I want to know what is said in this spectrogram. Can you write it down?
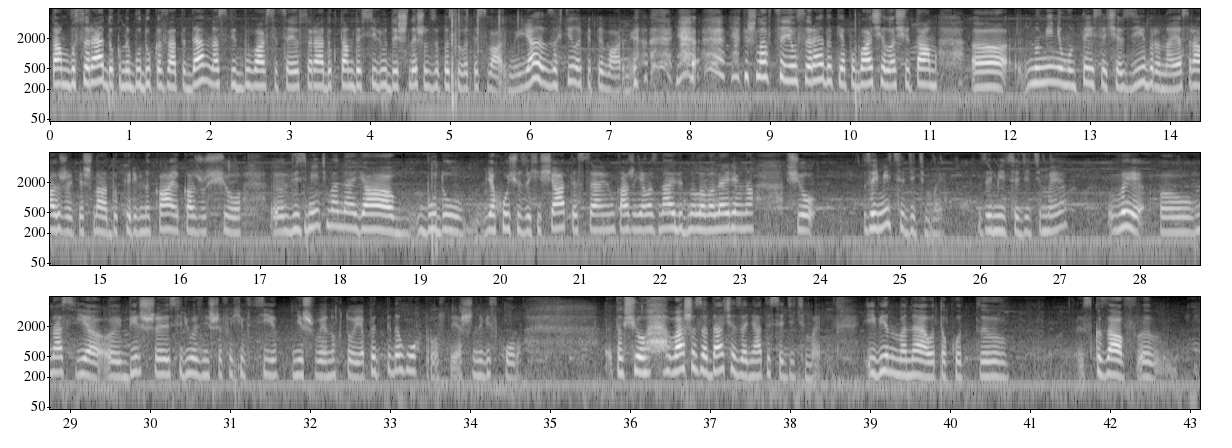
там в осередок, не буду казати, де в нас відбувався цей осередок, там, де всі люди йшли, щоб записуватись в армію. Я захотіла піти в армію. Я, я пішла в цей осередок, я побачила, що там е, ну, мінімум тисяча зібрана. Я одразу ж пішла до керівника і кажу, що е, візьміть мене, я буду, я хочу захищати все. Він каже: Я вас знаю, Людмила Валерівна, що займіться дітьми. Займіться дітьми. Ви е, в нас є е, більш серйозніші фахівці, ніж ви. Ну хто? Я педагог просто, я ж не військова. Так що ваша задача зайнятися дітьми. І він мене отак от е, сказав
